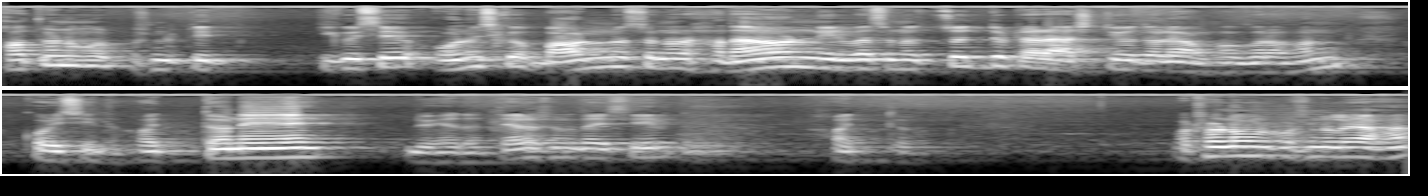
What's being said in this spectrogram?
সোতৰ নম্বৰ প্ৰশ্নটিত কি কৈছে? ঊনৈছশ বাৱন্ন চনৰ সাধাৰণ নিৰ্বাচনত চৈধ্যটা ৰাষ্ট্ৰীয় দলে অংশগ্ৰহণ কৰিছিল। সত্যনে দুহেজাৰ তেৰ চনত আহিছিল। সত্য। ওঠৰ নম্বৰ প্ৰশ্নলৈ অহা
